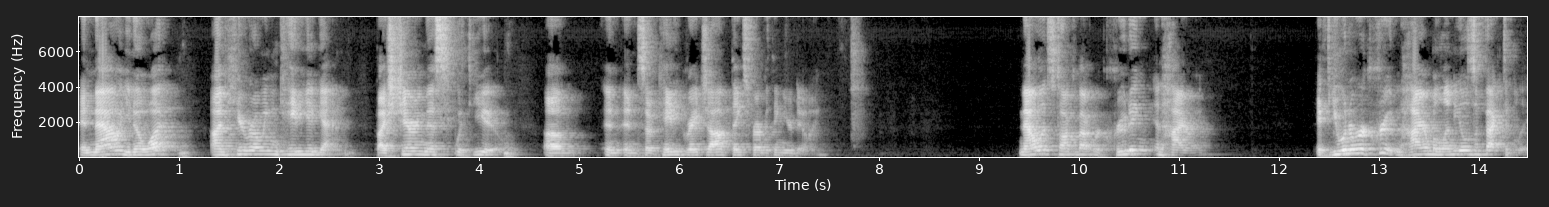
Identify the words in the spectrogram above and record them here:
And now, you know what? I'm heroing Katie again by sharing this with you. Um, and, and so, Katie, great job. Thanks for everything you're doing. Now, let's talk about recruiting and hiring. If you want to recruit and hire millennials effectively,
